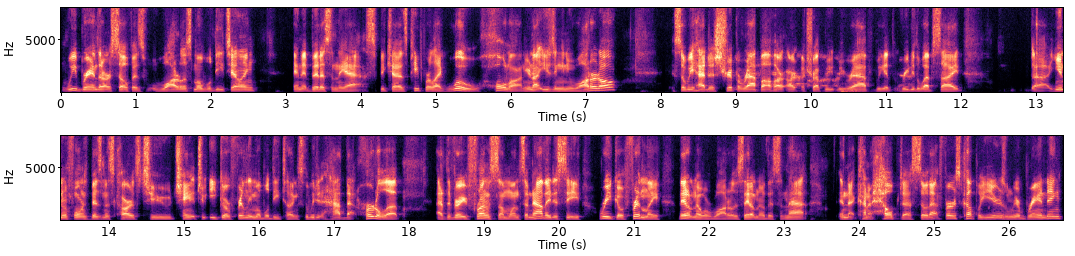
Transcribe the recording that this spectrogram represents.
we branded ourselves as Waterless Mobile Detailing and it bit us in the ass because people were like, whoa, hold on, you're not using any water at all? So we had to strip a wrap off our, our truck. We, we wrap. We had to redo the website, uh, uniforms, business cards to change it to eco-friendly mobile detailing. So we didn't have that hurdle up at the very front of someone. So now they just see we're eco-friendly. They don't know we're waterless. They don't know this and that, and that kind of helped us. So that first couple years when we were branding,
